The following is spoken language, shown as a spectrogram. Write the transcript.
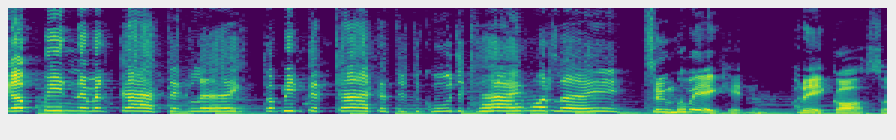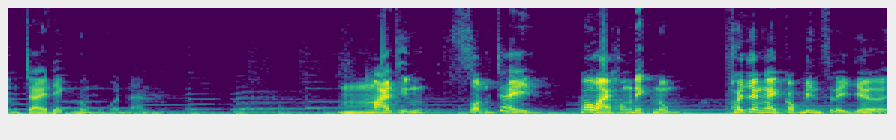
กระปิ้นน่ะมันกล้าจังเลยกระปิ้นกล้าๆกับจุกูจะคลายหมดเลย ซึ่งพระเอกเห็น พระเอกก็สนใจเด็กหนุ่มคนนั้น หมายถึงสนใจเป้าหมายของเด็กหนุ่ม เพราะยังไงกอบบินสเลเยอร์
